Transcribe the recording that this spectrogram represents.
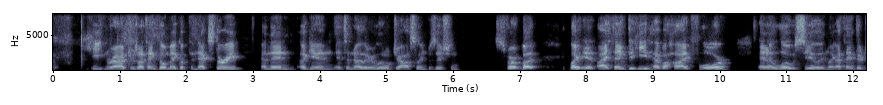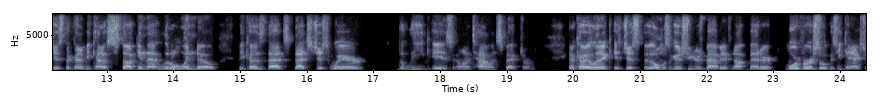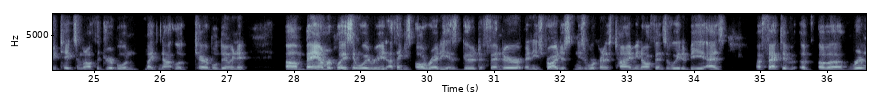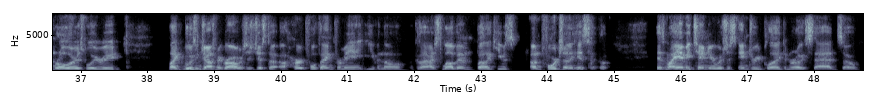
Heat, and Raptors, I think they'll make up the next three, and then again, it's another little jostling position. But like I think the Heat have a high floor and a low ceiling. Like I think they're just they're going to be kind of stuck in that little window because that's that's just where the league is on a talent spectrum. You know, Kelly Olynyk is just almost as good a shooter as Babbitt, if not better. More versatile because he can actually take someone off the dribble and like not look terrible doing it. Um, Bam replacing Willie Reed. I think he's already as good a defender, and he's probably just needs to work on his timing offensively to be as effective of, of a rim roller as Willie Reed. Like losing Josh McRoberts is just a, a hurtful thing for me, even though because I just love him. But like he was unfortunately his his Miami tenure was just injury plagued and really sad. So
